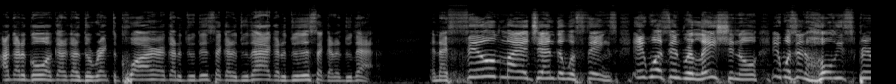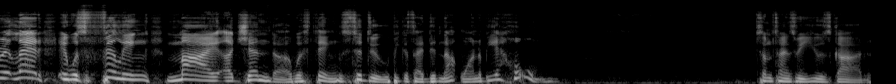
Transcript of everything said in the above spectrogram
I gotta go. I gotta, gotta direct the choir. I gotta do this. I gotta do that. I gotta do this. I gotta do that. And I filled my agenda with things. It wasn't relational. It wasn't Holy Spirit led. It was filling my agenda with things to do because I did not want to be at home. Sometimes we use God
